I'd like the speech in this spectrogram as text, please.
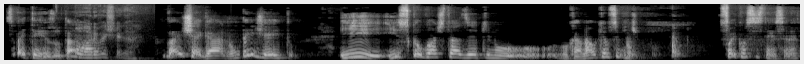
você vai ter resultado. Uma hora vai chegar. Vai chegar, não tem jeito. E isso que eu gosto de trazer aqui no, no canal, que é o seguinte: foi consistência, né?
